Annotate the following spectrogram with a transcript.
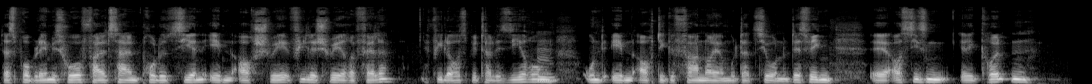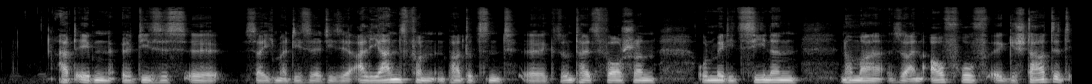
Das Problem ist, hohe Fallzahlen produzieren eben auch schwer, viele schwere Fälle viele Hospitalisierungen mhm. und eben auch die Gefahr neuer Mutationen. Und deswegen äh, aus diesen äh, Gründen hat eben äh, dieses äh, sage ich mal, diese, diese Allianz von ein paar Dutzend äh, Gesundheitsforschern und Medizinern nochmal so einen Aufruf äh, gestartet.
